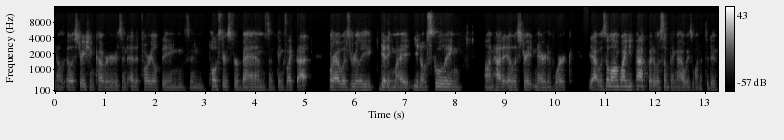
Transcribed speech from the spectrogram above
know, illustration covers and editorial things and posters for bands and things like that, where I was really getting my, you know, schooling on how to illustrate narrative work. Yeah, it was a long, windy path, but it was something I always wanted to do.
